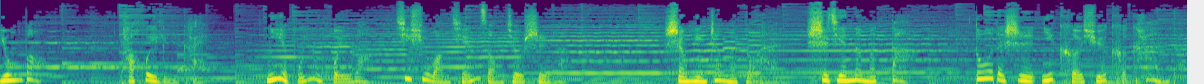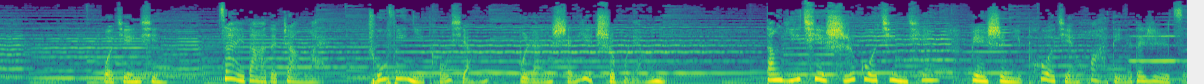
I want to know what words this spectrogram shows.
拥抱，他会离开。你也不用回望，继续往前走就是了。生命这么短，世界那么大，多的是你可学可看的。我坚信，再大的障碍，除非你投降，不然谁也吃不了你。当一切时过境迁，便是你破茧化蝶的日子。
